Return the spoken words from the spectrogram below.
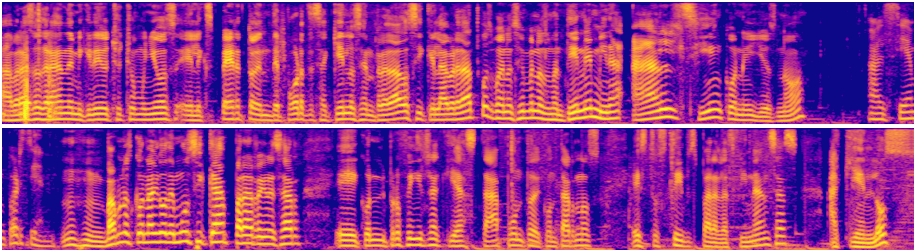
Abrazo grande, mi querido Chucho Muñoz, el experto en deportes aquí en Los Enredados y que la verdad, pues bueno, siempre nos mantiene, mira, al 100 con ellos, ¿no? Al 100%. Ujú. Vámonos con algo de música para regresar eh, con el profe Isra que ya está a punto de contarnos estos tips para las finanzas aquí en Los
